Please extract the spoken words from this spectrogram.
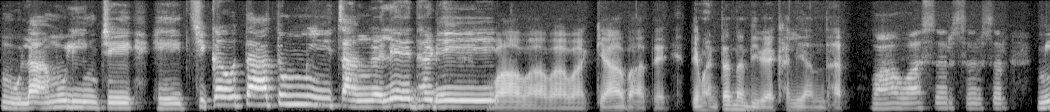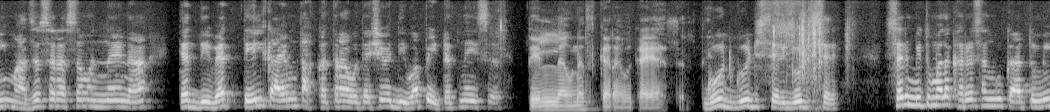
मुला मुलींचे हे शिकवता तुम्ही चांगले धडे. वा वा वा वा. क्या बात आहे. ते म्हणतात ना दिव्याखाली अंधार. वा वा सर सर सर. मी माझं सर असं म्हणणं आहे ना त्या दिव्यात तेल कायम टाकत राहावं. त्याशिवाय दिवा पेटत नाही सर. तेल लावूनच करावं काय असेल good good sir good sir sir मी तुम्हाला खरं सांगू का? तुम्ही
